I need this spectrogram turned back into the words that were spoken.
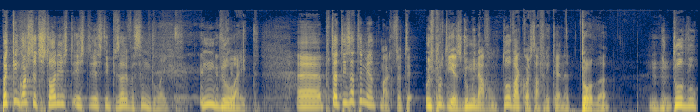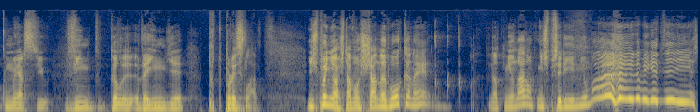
Para quem gosta de história, este, este- este episódio vai ser um deleite. Um deleite. Ah, portanto, exatamente, Marcos. Portanto, os portugueses dominavam toda a costa africana, toda, e todo o comércio vindo pela, da Índia por, por esse lado. E os espanhóis estavam chá na boca, não é? Não tinham nada, não tinham especiaria nenhuma. Brigadeiras.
